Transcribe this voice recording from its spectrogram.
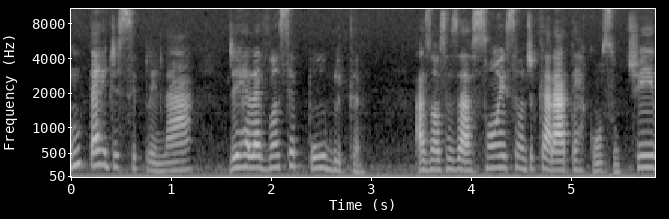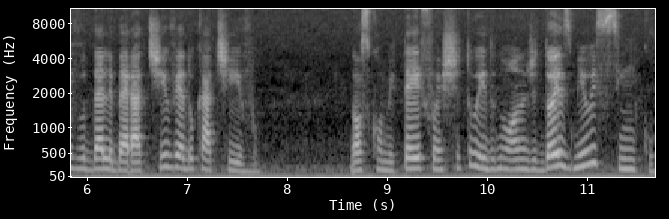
interdisciplinar, de relevância pública. As nossas ações são de caráter consultivo, deliberativo e educativo. Nosso comitê foi instituído no ano de 2005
